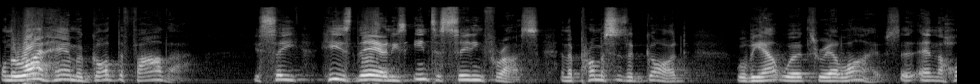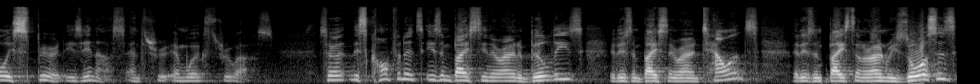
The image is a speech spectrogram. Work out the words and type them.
on the right hand of God the Father. You see, He's there and He's interceding for us, and the promises of God will be outworked through our lives, and the Holy Spirit is in us and, through, and works through us. So, this confidence isn't based in our own abilities, it isn't based on our own talents, it isn't based on our own resources,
